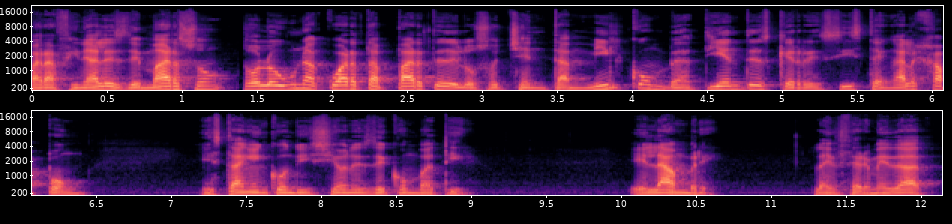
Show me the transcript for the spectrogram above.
Para finales de marzo, solo una cuarta parte de los 80.000 combatientes que resisten al Japón están en condiciones de combatir. el hambre, la enfermedad,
